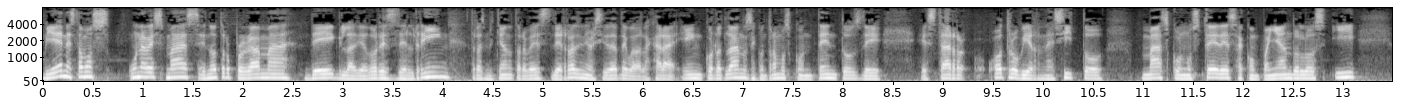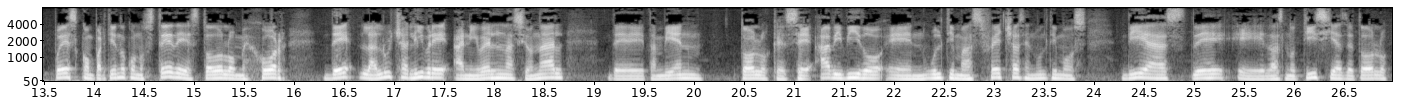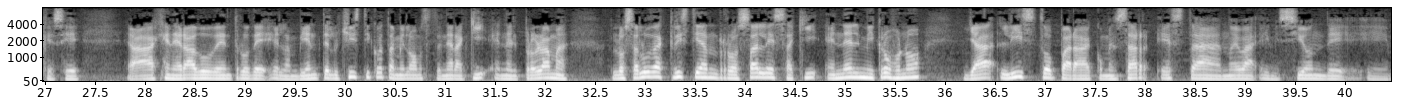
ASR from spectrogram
Bien, estamos una vez más en otro programa de Gladiadores del Ring, transmitiendo a través de Radio Universidad de Guadalajara en Corotlán. Nos encontramos contentos de estar otro viernesito más con ustedes, acompañándolos y pues compartiendo con ustedes todo lo mejor de la lucha libre a nivel nacional, de también todo lo que se ha vivido en últimas fechas, en últimos días, de eh, las noticias, de todo lo que se ha generado dentro del ambiente luchístico. También lo vamos a tener aquí en el programa. Los saluda Cristian Rosales aquí en el micrófono, ya listo para comenzar esta nueva emisión de eh,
